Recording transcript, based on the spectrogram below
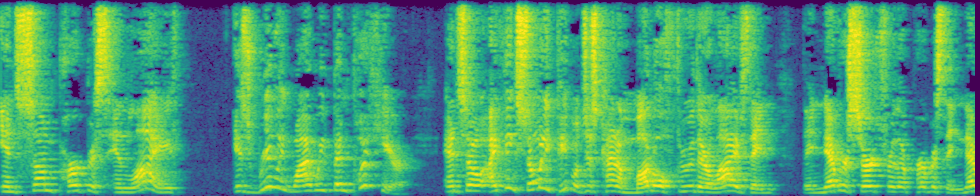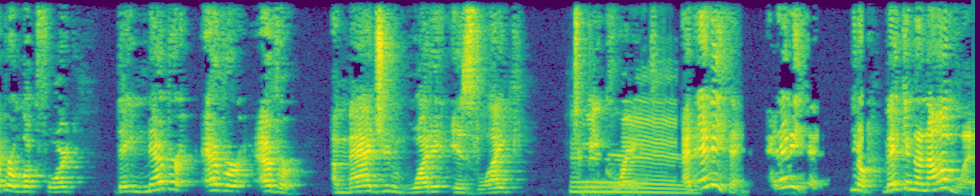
in some purpose in life is really why we've been put here. And so I think so many people just kind of muddle through their lives. They they never search for their purpose. They never look for it. They never, ever, ever imagine what it is like to be great mm. at anything, at anything. You know, making an omelet.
